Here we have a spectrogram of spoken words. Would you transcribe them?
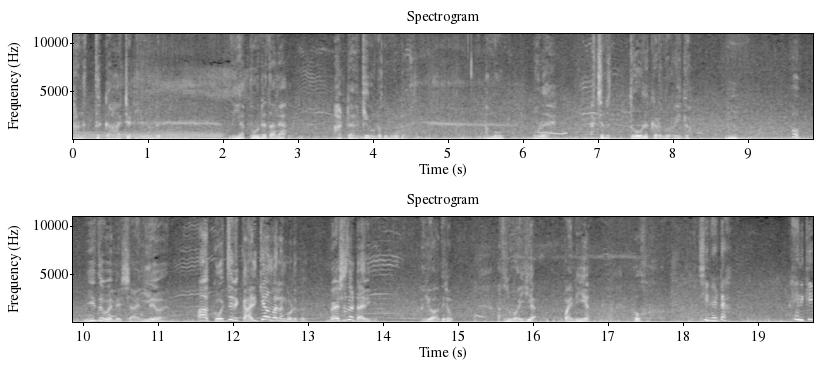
തണുത്ത കാറ്റടിക്കുന്നുണ്ട്. നീ അപ്പുവിന്റെ തല ആ ടർക്കി കൊണ്ടൊന്ന് മൂടും. അമ്മു മോളെ അച്ഛന്റെ തോൾ കിടന്നുറയിക്കോ ഇത് വലിയ ശല്യമാണ് ആ കൊച്ചിന് കഴിക്കാൻ വല്ലതും കൊടുക്കും. വിശന്നിട്ടായിരിക്കും. അയ്യോ അതിനും വയ്യ. പനിയ. ഓ ശിവേട്ടാ എനിക്ക്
